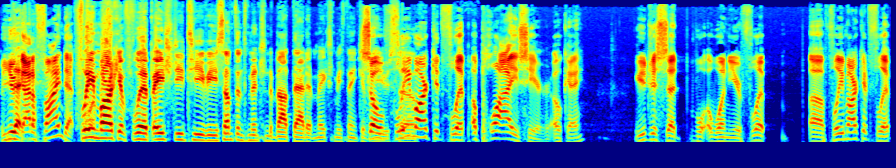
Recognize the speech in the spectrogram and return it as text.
You got to find that. flea me. market flip HD TV. Something's mentioned about that. It makes me think of So you. flea so. market flip applies here. Okay, you just said one year flip. Uh, flea market flip.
